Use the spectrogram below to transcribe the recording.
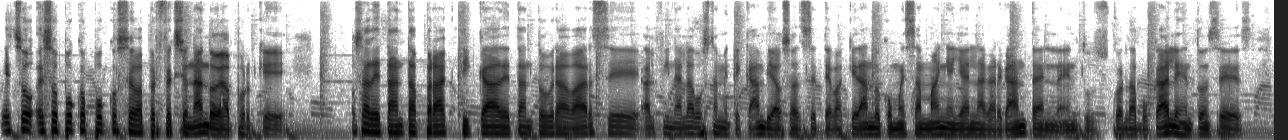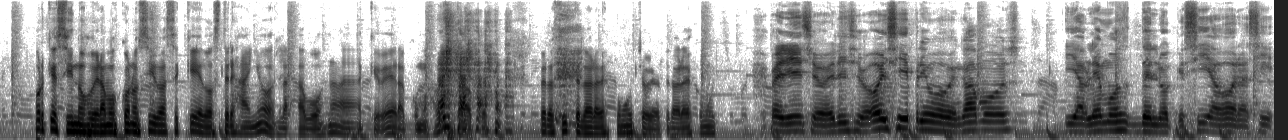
eso, eso poco a poco se va perfeccionando, ¿verdad? Porque o sea, de tanta práctica, de tanto grabarse, al final la voz también te cambia, o sea, se te va quedando como esa maña ya en la garganta, en, en tus cuerdas vocales, entonces, porque si nos hubiéramos conocido hace, ¿qué? Dos, tres años, la, voz nada que ver a como es ahorita, pero, pero, sí, te lo agradezco mucho, te lo agradezco mucho. Buenísimo, buenísimo. Hoy sí, primo, vengamos y hablemos de lo que sí ahora, sí.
